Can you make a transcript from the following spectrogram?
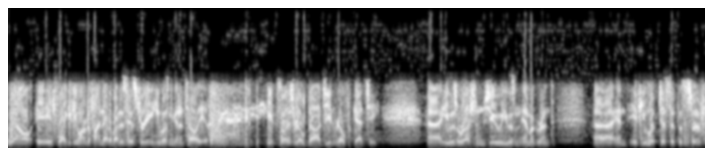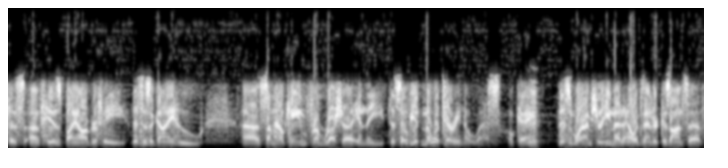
Well, it's like if you wanted to find out about his history, he wasn't going to tell you. he was always real dodgy and real sketchy. Uh, he was a Russian Jew. He was an immigrant. Uh, and if you look just at the surface of his biography, this is a guy who uh, somehow came from Russia in the, the Soviet military, no less. Okay? Hmm. This is where I'm sure he met Alexander Kazantsev,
